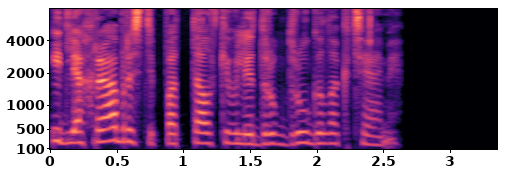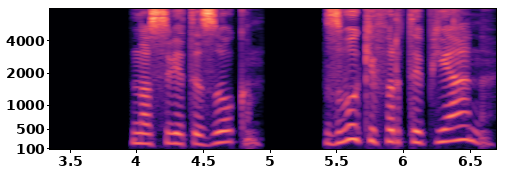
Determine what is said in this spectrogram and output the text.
и для храбрости подталкивали друг друга локтями. Но свет из окон, звуки фортепиано,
